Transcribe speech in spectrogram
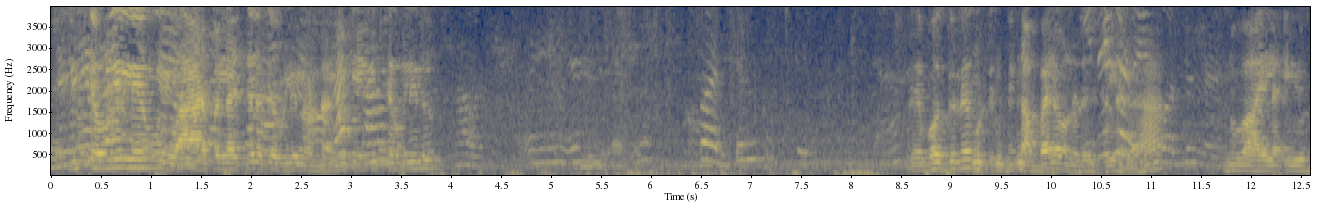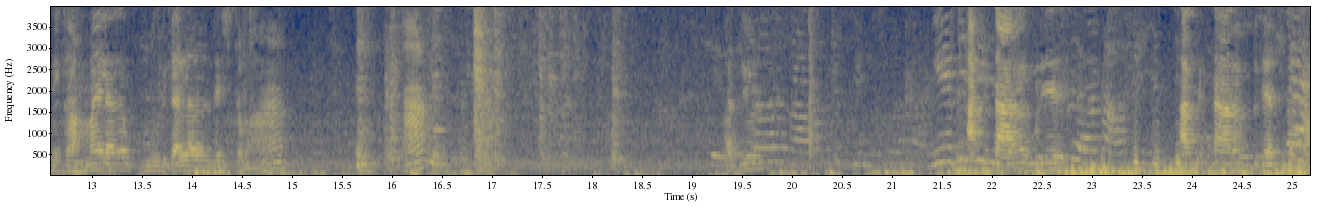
నీకు చెవులు లేవు? ఆడపిల్ల అయితే ఇలా చెవులీలు ఉండాలి. నీకు ఏగి చెవులీలు? రేపొద్దునే పుట్టి నీకు అబ్బాయిలా ఉండడం ఇష్టం లేదా? నువ్వు ఇలా నీకు అమ్మాయిలాగా ముందుకు వెళ్ళాలంటే ఇష్టమా ఆ? చూడు. అక్క స్నానం ఇప్పుడు చేసి అక్క స్నానం ఇప్పుడు చేస్తావా?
